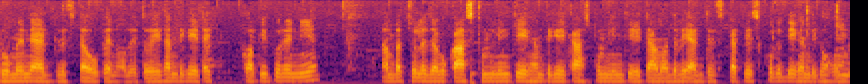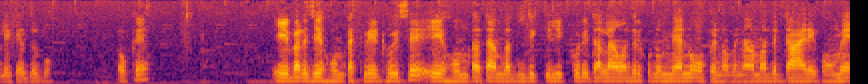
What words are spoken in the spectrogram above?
ডোমেন অ্যাড্রেসটা ওপেন হবে। তো এখান থেকে এটা কপি করে নিয়ে আমরা চলে যাব কাস্টম লিংকে এখান থেকে কাস্টম লিংকে এটা আমাদের অ্যাড্রেসটা পেস্ট করে দিয়ে এখান থেকে হোম লিখে দেব ওকে এবারে যে হোমটা ক্রিয়েট হয়েছে, এই হোমটাতে আমরা যদি ক্লিক করি, তাহলে আমাদের কোনো মেনু ওপেন হবে না। আমাদের ডাইরেক্ট হোমে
